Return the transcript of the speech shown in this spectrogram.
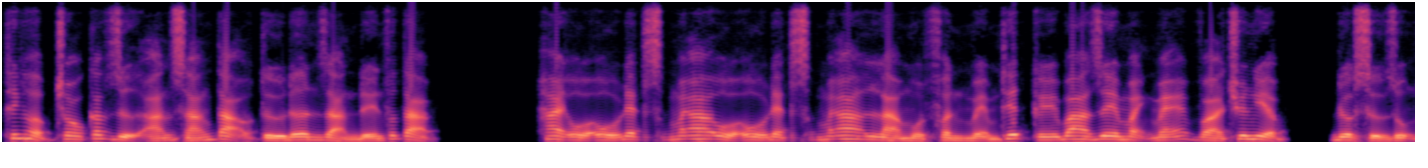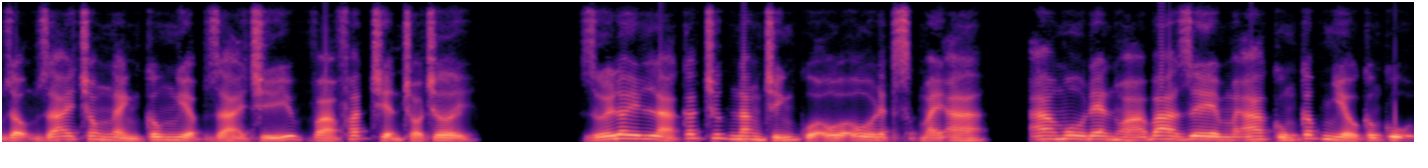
thích hợp cho các dự án sáng tạo từ đơn giản đến phức tạp. 2OO Dexmea là một phần mềm thiết kế 3D mạnh mẽ và chuyên nghiệp, được sử dụng rộng rãi trong ngành công nghiệp giải trí và phát triển trò chơi. Dưới đây là các chức năng chính của OO Maya. Amo model hóa 3D Maya cung cấp nhiều công cụ.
